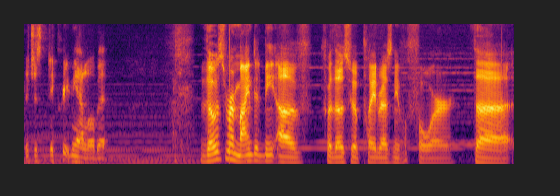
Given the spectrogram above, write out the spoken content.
It just it creeped me out a little bit. Those reminded me of, for those who have played Resident Evil 4, the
